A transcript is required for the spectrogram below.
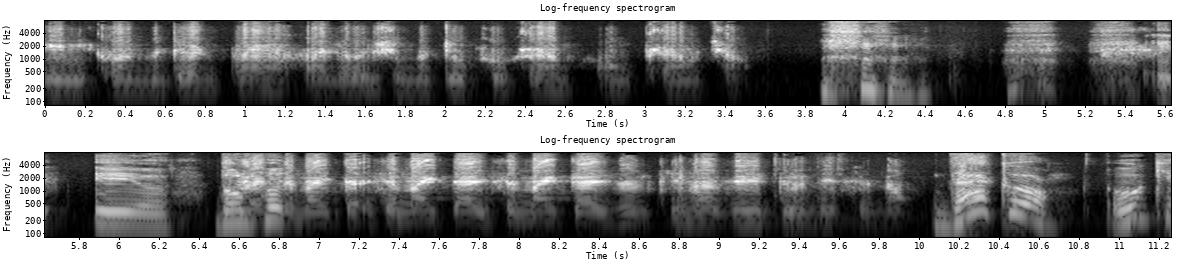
et qu'on ne me donne pas, alors je m'auto-programme en crown champ. Et, et euh, dans le... C'est Mike, Mike, Tyson qui m'avait donné ce nom. D'accord, ok.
